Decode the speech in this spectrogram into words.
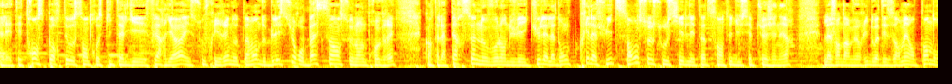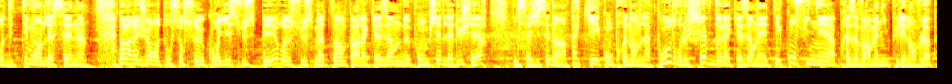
Elle a été transportée au centre hospitalier Flaria et souffrirait notamment de blessures au bassin selon le progrès. Quant à la personne au volant du véhicule, elle a donc pris la fuite sans se soucier de l'état de santé du septuagénaire. La gendarmerie doit désormais entendre des témoins de la scène. Dans la région, retour sur ce courrier suspect reçu ce matin par la caserne de pompiers de la Duchère. Il s'agissait d'un paquet comprenant de la poudre. Le chef de la caserne a été confiné après avoir manipulé l'enveloppe.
